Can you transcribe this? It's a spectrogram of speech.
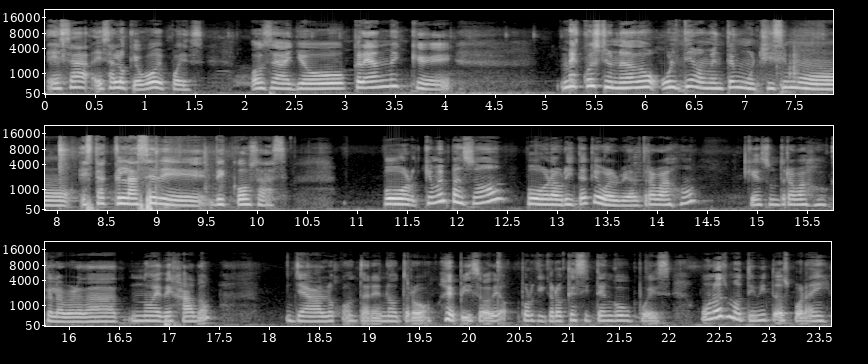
Esa es a lo que voy, pues. O sea, yo créanme que me he cuestionado últimamente muchísimo esta clase de, de cosas. ¿Por qué me pasó? Por ahorita que volví al trabajo, que es un trabajo que la verdad no he dejado. Ya lo contaré en otro episodio, porque creo que sí tengo pues unos motivitos por ahí,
